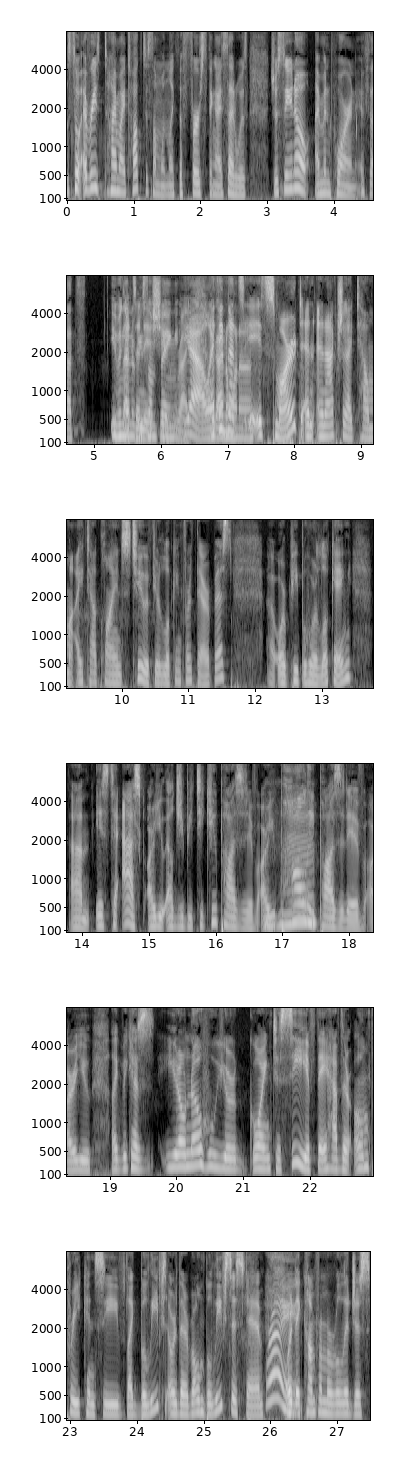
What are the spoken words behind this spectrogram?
so every time I talk to someone, like the first thing I said was, just so you know, I'm in porn. If that's even going to be an issue, something, right. yeah, like I, I think don't want that's to. it's smart, and and actually, I tell my I tell clients too, if you're looking for a therapist uh, or people who are looking, um, is to ask, are you LGBTQ positive? Are you Mm-hmm. poly positive? Are you like because you don't know who you're going to see if they have their own preconceived like beliefs or their own belief system, right. Or they come from a religious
